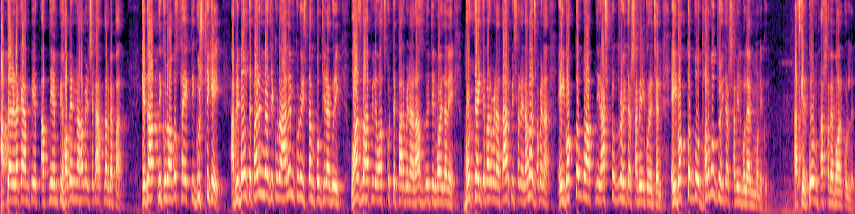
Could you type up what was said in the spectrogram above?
আপনার এলাকায় এমপি, আপনি এমপি হবেন না হবেন সেটা আপনার ব্যাপার। কিন্তু আপনি কোনো অবস্থায় একটি গোষ্ঠীকে, আপনি বলতে পারেন না যে কোনো আলেম, কোনো ইসলামপন্থী নাগরিক ওয়াজ মাহফিলে ওয়াজ করতে পারবে না রাজনৈতিক ময়দানে ভোট চাইতে পারবে না, তার পিছনে নামাজ হবে না। এই বক্তব্য আপনি রাষ্ট্রদ্রোহিতার সামিল করেছেন। এই বক্তব্য ধর্মদ্রোহিতার সামিল বলে আমি মনে করি। আজকের কোন ভাষা ব্যবহার করলেন?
